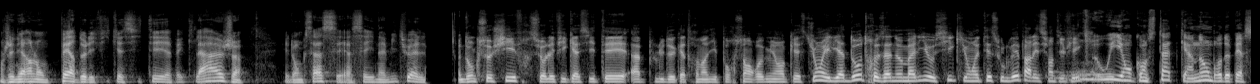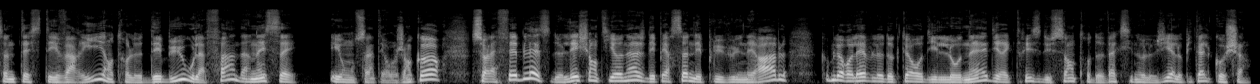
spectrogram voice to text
En général, on perd de l'efficacité avec l'âge, et donc ça, c'est assez inhabituel. Donc ce chiffre sur l'efficacité à plus de 90% remis en question. Il y a d'autres anomalies aussi qui ont été soulevées par les scientifiques Oui, on constate qu'un nombre de personnes testées varie entre le début ou la fin d'un essai. Et on s'interroge encore sur la faiblesse de l'échantillonnage des personnes les plus vulnérables, comme le relève le docteur Odile Launay, directrice du centre de vaccinologie à l'hôpital Cochin.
